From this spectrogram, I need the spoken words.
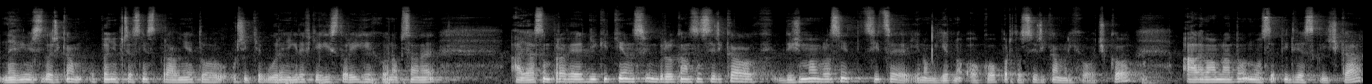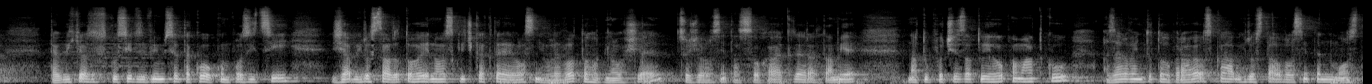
Nevím, jestli to říkám úplně přesně správně, to určitě bude někde v těch historiích jako napsané. A já jsem právě díky těm svým brilkám jsem si říkal, když mám vlastně sice jenom jedno oko, proto si říkám lichoočko, ale mám na tom nose ty dvě sklíčka, tak bych chtěl zkusit vymyslet takovou kompozici, že abych dostal do toho jednoho sklíčka, které je vlastně vlevo, toho Miloše, což je vlastně ta socha, která tam je na tu počest za tu jeho památku a zároveň do toho pravého skla, abych dostal vlastně ten most.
